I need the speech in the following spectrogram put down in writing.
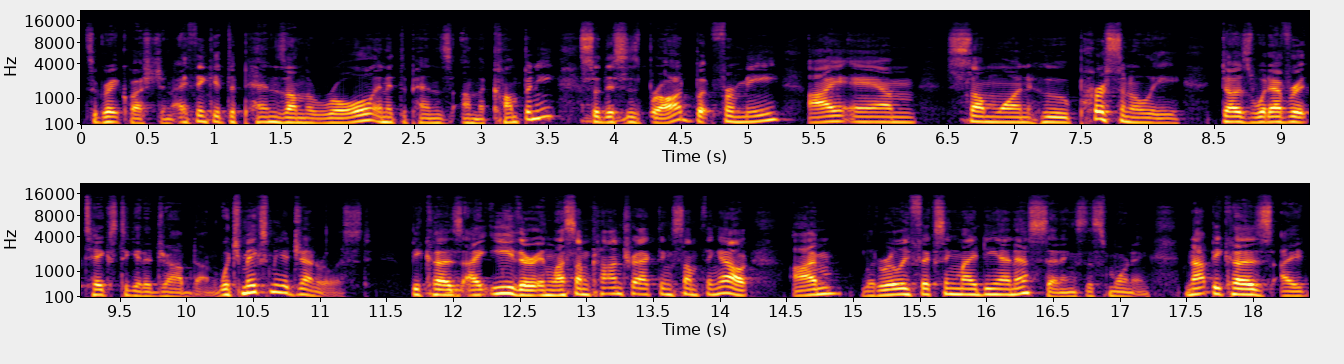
It's a great question. I think it depends on the role and it depends on the company. So this is broad, but for me, I am someone who personally does whatever it takes to get a job done, which makes me a generalist because I either, unless I'm contracting something out, I'm literally fixing my DNS settings this morning. Not because I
